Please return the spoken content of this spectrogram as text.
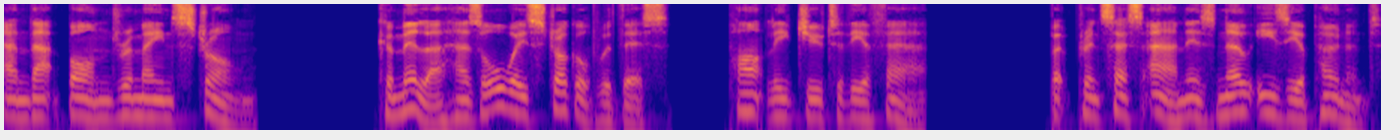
And that bond remains strong. Camilla has always struggled with this, partly due to the affair. But Princess Anne is no easy opponent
